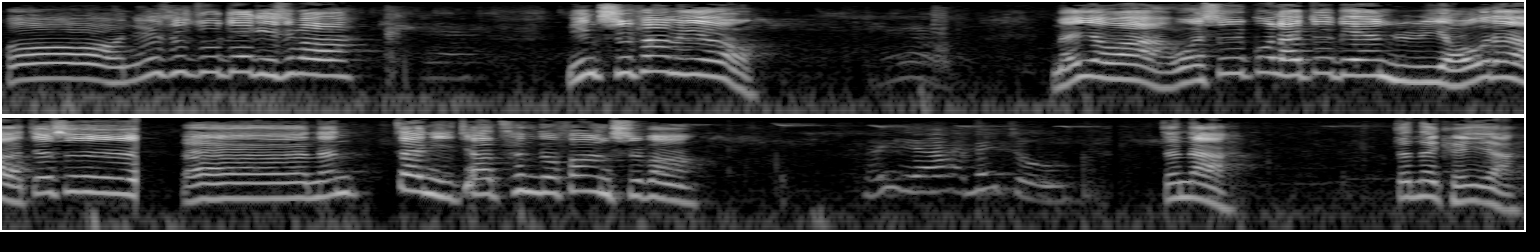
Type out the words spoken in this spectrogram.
哦，您是住这里是吧？您吃饭没有？没有啊，我是过来这边旅游的，就是呃，能在你家蹭个饭吃吗？可以啊，还没煮。真的，真的可以啊，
